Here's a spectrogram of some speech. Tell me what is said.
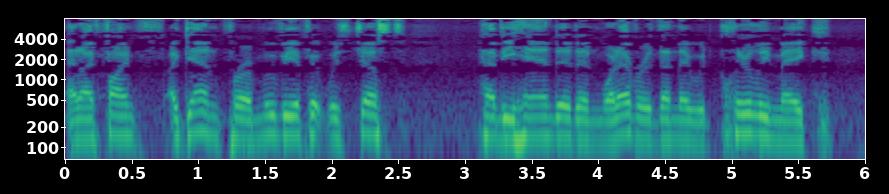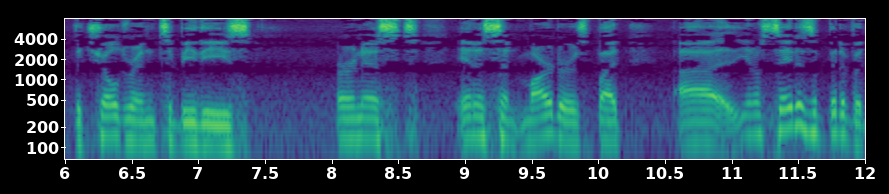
And I find, again, for a movie, if it was just heavy handed and whatever, then they would clearly make the children to be these earnest, innocent martyrs. But, uh, you know, Seita's a bit of a,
